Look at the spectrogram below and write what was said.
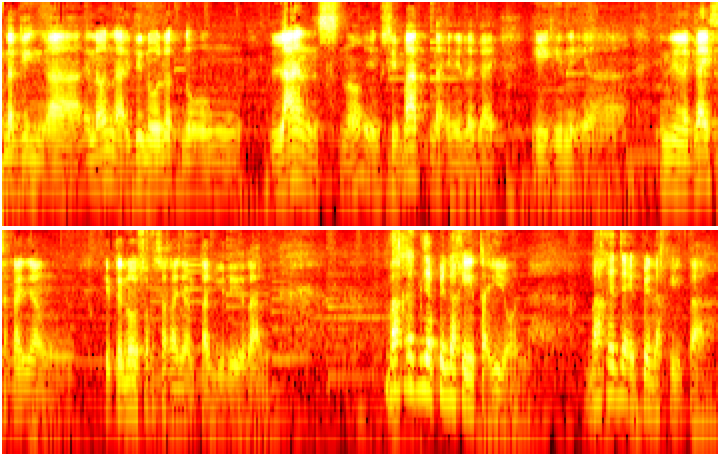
naging uh, you know, na dinulot noong lance, no? Yung sibat na inilagay in, uh, inilagay sa kanyang itinusok sa kanyang tagiliran. Bakit niya pinakita iyon? Bakit niya ipinakita?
